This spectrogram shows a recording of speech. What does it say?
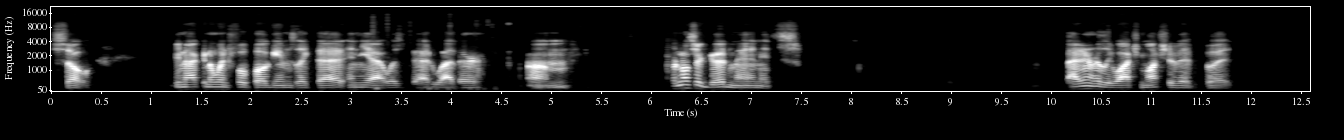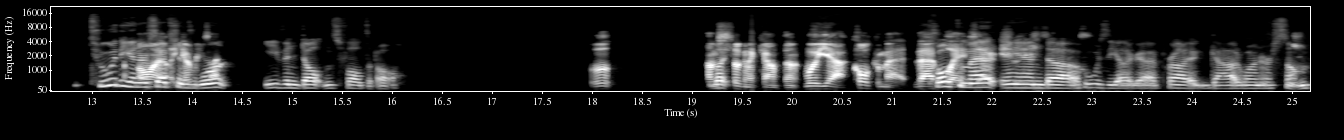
So you're not going to win football games like that. And yeah, it was bad weather. Um, Cardinals are good, man. It's I didn't really watch much of it, but two of the interceptions oh, like weren't time. even Dalton's fault at all. Well, I'm but, still gonna count them. Well, yeah, Cole Kmet. That Cole Kmet and uh, who was the other guy? Probably Goodwin or something.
